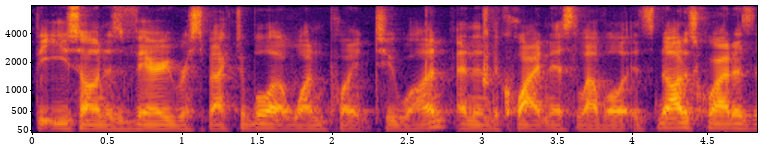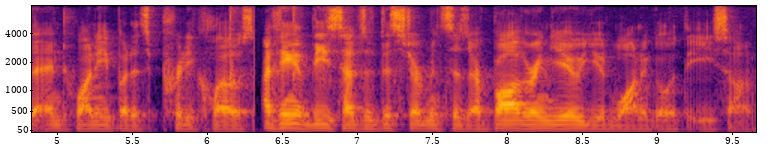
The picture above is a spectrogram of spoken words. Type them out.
the Eson is very respectable at 1.21. And then the quietness level, it's not as quiet as the N20, but it's pretty close. I think if these types of disturbances are bothering you, you'd wanna go with the Eson.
